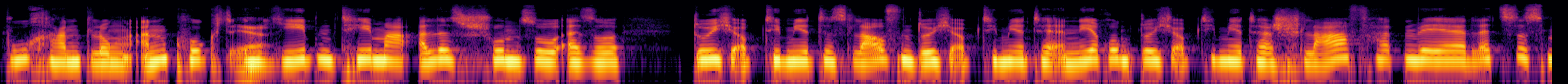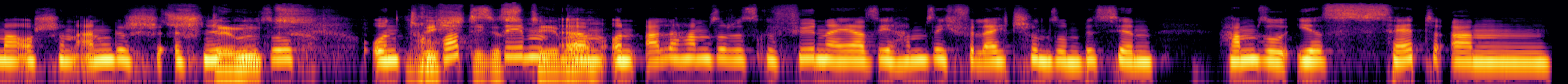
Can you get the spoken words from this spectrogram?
Buchhandlungen anguckt, ja. in jedem Thema alles schon so, also durchoptimiertes Laufen, durchoptimierte Ernährung, durchoptimierter Schlaf hatten wir ja letztes Mal auch schon angeschnitten. So. Und trotzdem, ähm, und alle haben so das Gefühl, naja, sie haben sich vielleicht schon so ein bisschen, haben so ihr Set an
